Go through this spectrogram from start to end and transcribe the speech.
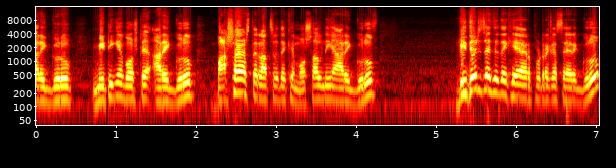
আরেক গ্রুপ, মিটিংয়ে বসলে আরেক গ্রুপ, বাসায় আসতে রাত্রে দেখে মশাল নিয়ে আরেক গ্রুপ, বিদেশ যাইতে দেখে এয়ারপোর্টের কাছে আরেক গ্রুপ,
